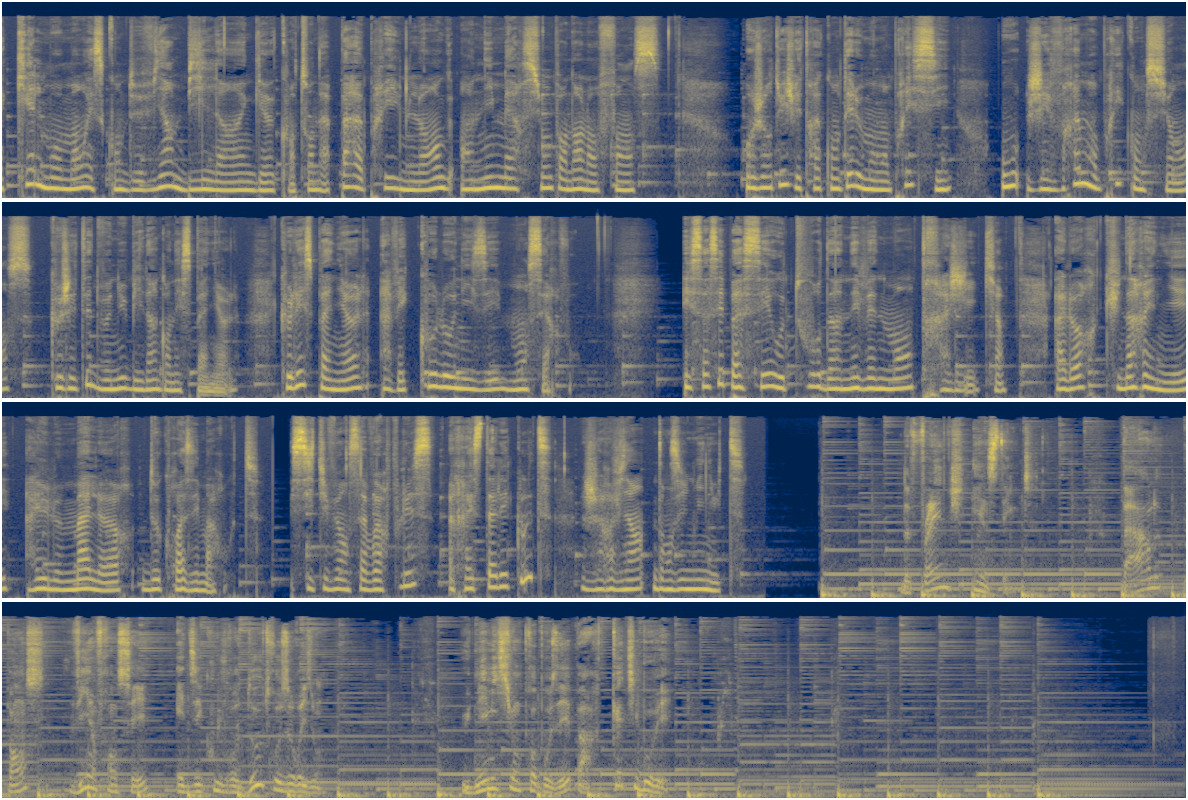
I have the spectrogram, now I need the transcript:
À quel moment est-ce qu'on devient bilingue quand on n'a pas appris une langue en immersion pendant l'enfance? Aujourd'hui, je vais te raconter le moment précis où j'ai vraiment pris conscience que j'étais devenue bilingue en espagnol, que l'espagnol avait colonisé mon cerveau. Et ça s'est passé autour d'un événement tragique, alors qu'une araignée a eu le malheur de croiser ma route. Si tu veux en savoir plus, reste à l'écoute, je reviens dans une minute. The French Instinct. Parle, pense, vit en français et découvre d'autres horizons. Une émission proposée par Cathy Beauvais.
